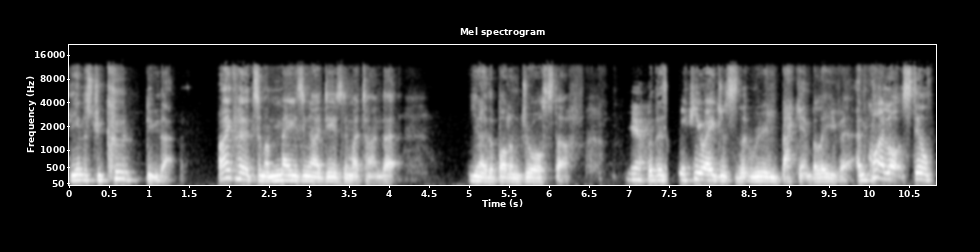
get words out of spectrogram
the industry could do that. I've heard some amazing ideas in my time that, you know, the bottom drawer stuff. Yeah, But there's a few agencies that really back it and believe it, and quite a lot still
